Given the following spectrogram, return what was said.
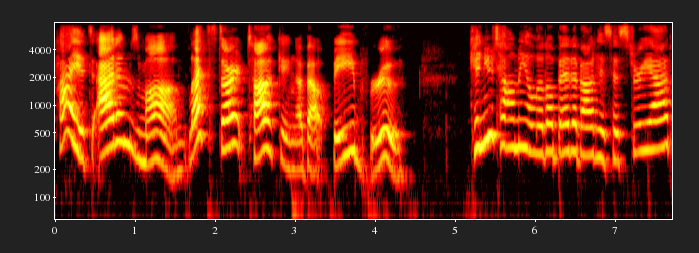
Hi, it's Adam's mom. Let's start talking about Babe Ruth. Can you tell me a little bit about his history, Ad?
